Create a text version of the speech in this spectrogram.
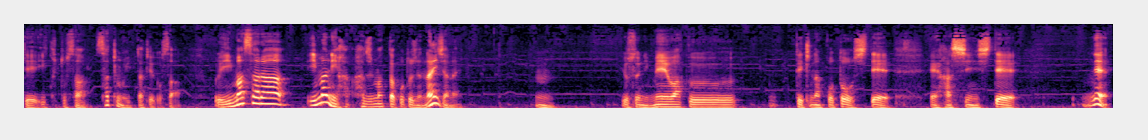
ていくとささっきも言ったけどさこれ今更今に始まったことじゃないじゃない？うん、要するに迷惑的なことをして、え発信してね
